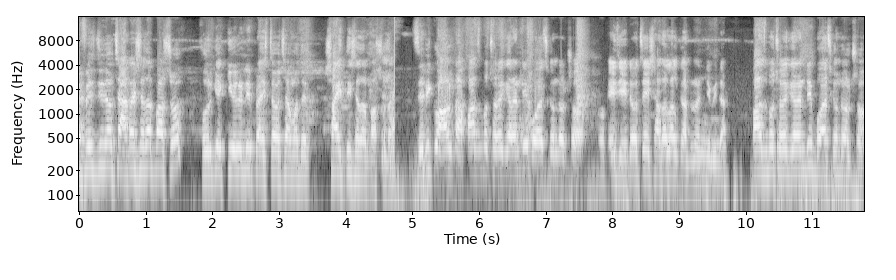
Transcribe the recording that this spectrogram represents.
এফএসডি হচ্ছে আঠাশ হাজার পাঁচশো ফোর কে কিউএলইডি প্রাইসটা হচ্ছে আমাদের সাঁত্রিশ হাজার পাঁচশো টাকা। জেবিকো আলট্রা পাঁচ বছরের গ্যারান্টি ভয়েস কন্ট্রোল সহ। এই যে এটা হচ্ছে এই সাদা লাল কার্টুনের টিভিটা পাঁচ বছরের গ্যারান্টি বয়স কন্ট্রোল সহ।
